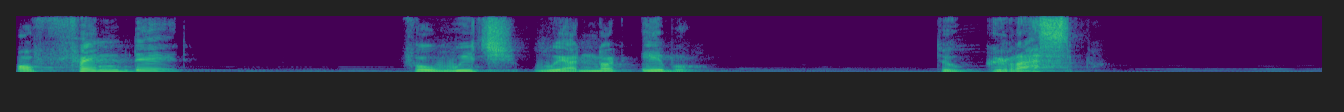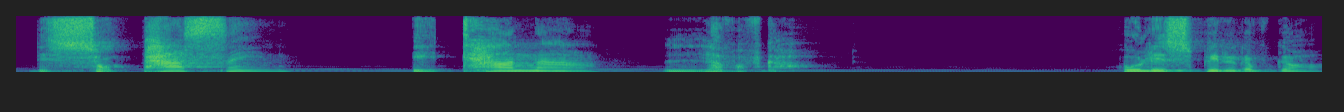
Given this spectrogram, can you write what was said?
offended, for which we are not able to grasp the surpassing, eternal love of God. Holy Spirit of God.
